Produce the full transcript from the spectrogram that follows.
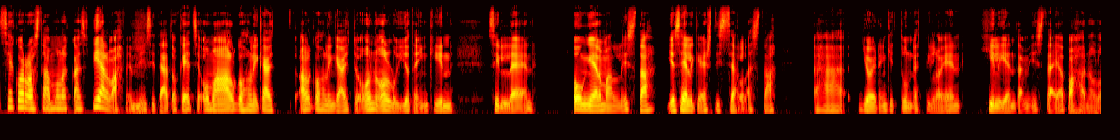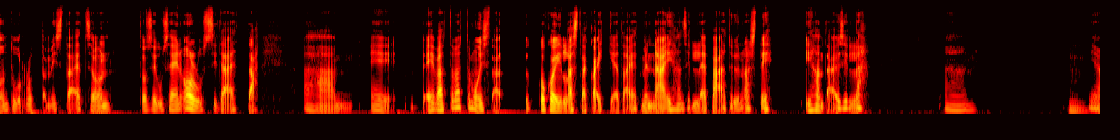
se korostaa mulle myös vielä vahvemmin sitä, että okei, että se oma alkoholin, käyt, alkoholin käyttö on ollut jotenkin silleen ongelmallista ja selkeästi sellaista äh, joidenkin tunnetilojen hiljentämistä ja pahanolon turruttamista, että se on tosi usein ollut sitä, että ähm, ei, ei välttämättä muista koko illasta kaikkea tai että mennään ihan silleen päätyyn asti ihan täysillä. Ähm, Mm. joo.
